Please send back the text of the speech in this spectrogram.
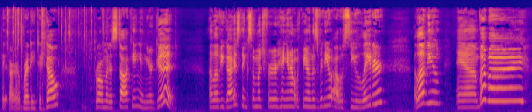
they are ready to go. Throw them in a stocking and you're good. I love you guys. Thanks so much for hanging out with me on this video. I will see you later. I love you and bye-bye.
